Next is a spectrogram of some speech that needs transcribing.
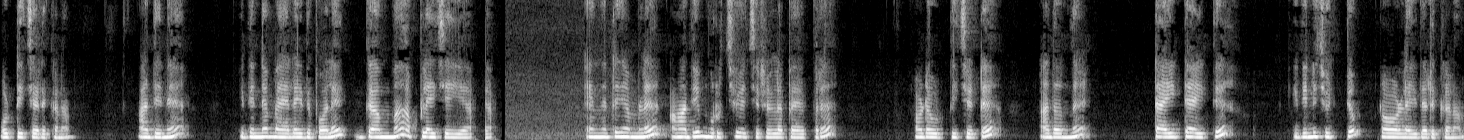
ഒട്ടിച്ചെടുക്കണം. അതിന് ഇതിന്റെ മേലെ ഇതുപോലെ ഗമ്മ് അപ്ലൈ ചെയ്യുക. എന്നിട്ട് നമ്മൾ ആദ്യം മുറിച്ച് വെച്ചിട്ടുള്ള പേപ്പർ അവിടെ ഒട്ടിച്ചിട്ട് അതൊന്ന് ടൈറ്റായിട്ട് ഇതിന് ചുറ്റും റോൾ ചെയ്തെടുക്കണം.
